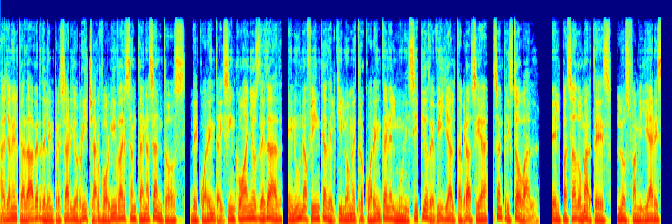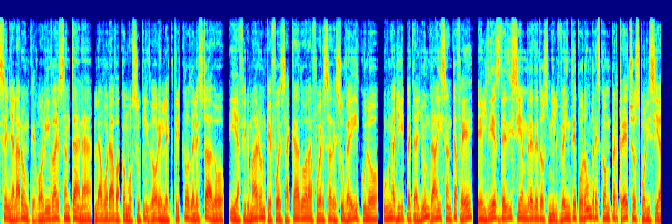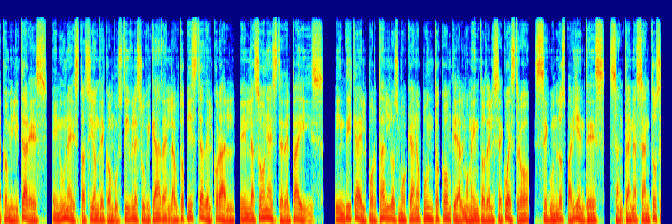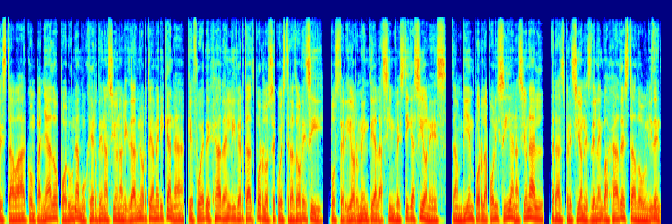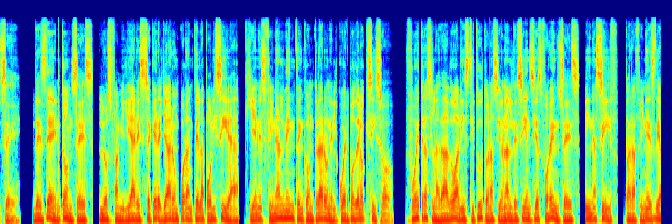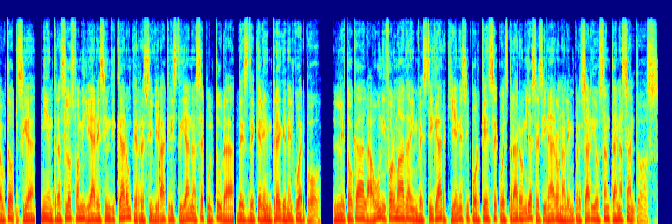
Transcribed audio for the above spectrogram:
hallan el cadáver del empresario Richard Bolívar Santana Santos, de 45 años de edad, en una finca del kilómetro 40 en el municipio de Villa Altagracia, San Cristóbal. El pasado martes, los familiares señalaron que Bolívar Santana laboraba como suplidor eléctrico del Estado, y afirmaron que fue sacado a la fuerza de su vehículo, una Jeepeta Hyundai Santa Fe, el 10 de diciembre de 2020 por hombres con pertrechos policíaco-militares, en una estación de combustibles ubicada en la autopista del Coral, en la zona este del país. Indica el portal losmocano.com que al momento del secuestro, según los parientes, Santana Santos estaba acompañado por una mujer de nacionalidad norteamericana que fue dejada en libertad por los secuestradores y, posteriormente a las investigaciones, también por la Policía Nacional, tras presiones de la Embajada estadounidense. Desde entonces, los familiares se querellaron por ante la policía, quienes finalmente encontraron el cuerpo del occiso fue trasladado al Instituto Nacional de Ciencias Forenses, INASIF, para fines de autopsia, mientras los familiares indicaron que recibirá cristiana sepultura desde que le entreguen el cuerpo. Le toca a la uniformada investigar quiénes y por qué secuestraron y asesinaron al empresario Santana Santos.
